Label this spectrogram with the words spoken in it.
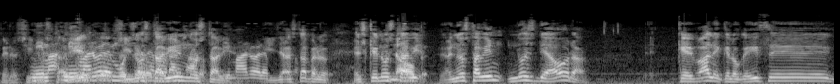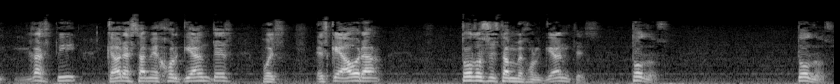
Pero si no está mi bien, si no está bien, no está bien. Y ya está, pero es que no está No, bien. No está bien, no es de ahora. Que vale, que lo que dice Gaspi, que ahora está mejor que antes, pues es que ahora todos están mejor que antes. Todos. Todos.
